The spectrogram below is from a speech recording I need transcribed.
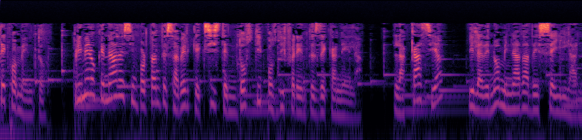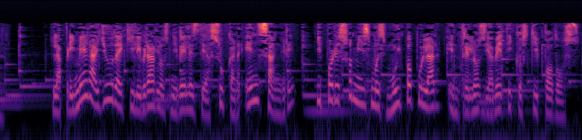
Te comento. Primero que nada es importante saber que existen dos tipos diferentes de canela, la casia y la denominada de Ceilán. La primera ayuda a equilibrar los niveles de azúcar en sangre y por eso mismo es muy popular entre los diabéticos tipo 2.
